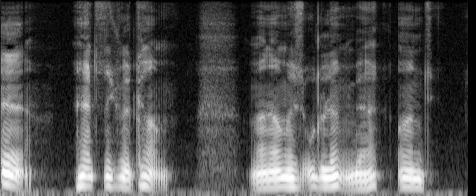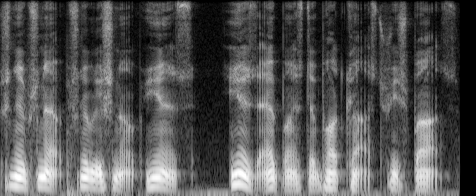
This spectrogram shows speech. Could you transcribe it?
Äh, herzlich willkommen. Mein Name ist Udo Lindenberg und schnipp, schnapp, schnippli, schnapp. Hier ist, hier ist Appboys, der Podcast. Viel Spaß.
